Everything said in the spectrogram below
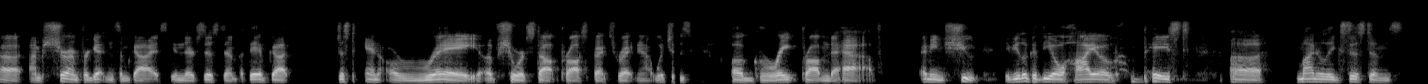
uh, I'm sure I'm forgetting some guys in their system, but they've got just an array of shortstop prospects right now, which is a great problem to have. I mean, shoot, if you look at the Ohio-based uh, minor league systems,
